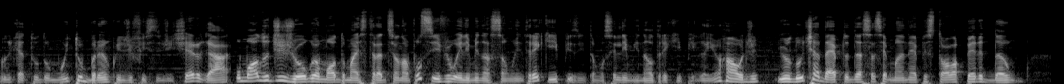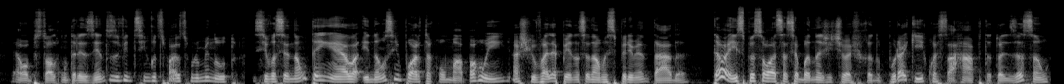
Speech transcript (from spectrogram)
onde é tudo muito branco e difícil de enxergar. O modo de jogo é o modo mais tradicional possível, eliminação entre equipes, então você elimina outra equipe e ganha o round. E o loot adepto dessa semana é a pistola Perdão, é uma pistola com 325 disparos por minuto. Se você não tem ela e não se importa com o mapa ruim, acho que vale a pena você dar uma experimentada. Então é isso, pessoal. Essa semana a gente vai ficando por aqui com essa rápida atualização.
